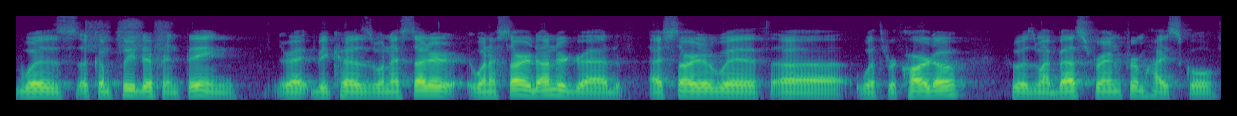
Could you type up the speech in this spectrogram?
was a complete different thing, right? Because when I started when I started undergrad, I started with uh, with Ricardo, who was my best friend from high school.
